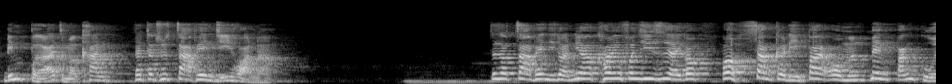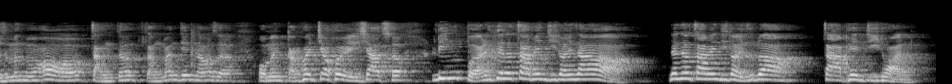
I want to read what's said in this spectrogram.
您本来怎么看？那这就是诈骗集团呐！这叫诈骗集团。你要靠一个分析师来说，哦，上个礼拜我们面板股什么什么哦，涨的涨半天，然后什么，我们赶快叫会员下车。您本来可以是诈骗集团，你知道吗？那叫诈骗集团，你知不知道？诈骗集团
